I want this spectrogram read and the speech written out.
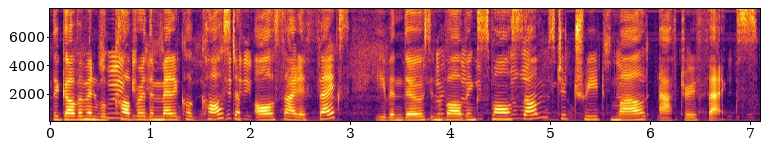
The government will cover the medical cost of all side effects, even those involving small sums to treat mild after effects.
